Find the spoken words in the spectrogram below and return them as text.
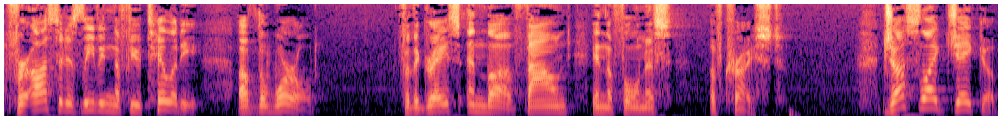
For us, it is leaving the futility of the world for the grace and love found in the fullness of Christ. Just like Jacob,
